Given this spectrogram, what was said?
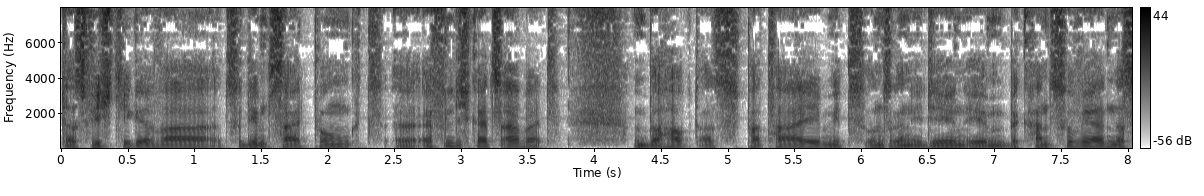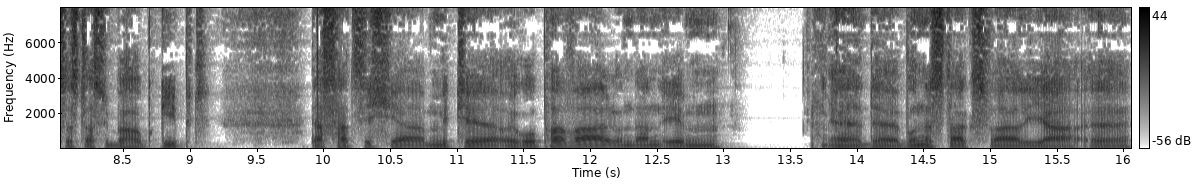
das Wichtige war zu dem Zeitpunkt äh, Öffentlichkeitsarbeit und überhaupt als Partei mit unseren Ideen eben bekannt zu werden, dass es das überhaupt gibt. Das hat sich ja mit der Europawahl und dann eben äh, der Bundestagswahl ja äh,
